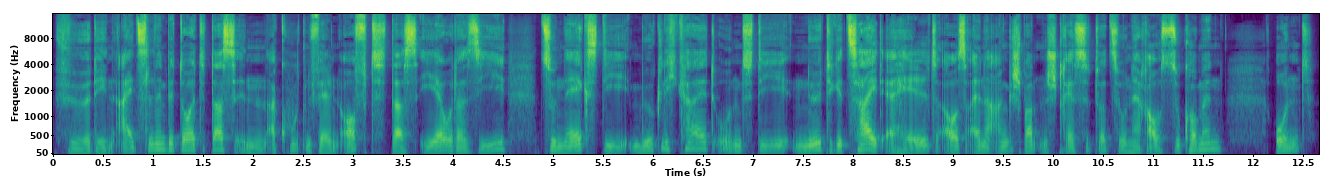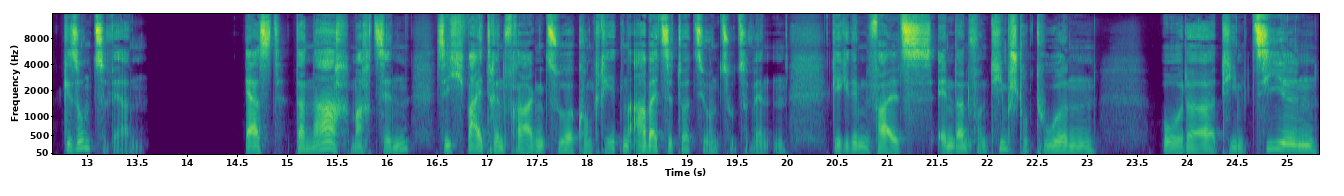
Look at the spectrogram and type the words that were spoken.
Für den Einzelnen bedeutet das in akuten Fällen oft, dass er oder sie zunächst die Möglichkeit und die nötige Zeit erhält, aus einer angespannten Stresssituation herauszukommen und gesund zu werden. Erst danach macht Sinn, sich weiteren Fragen zur konkreten Arbeitssituation zuzuwenden, gegebenenfalls Ändern von Teamstrukturen oder Teamzielen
